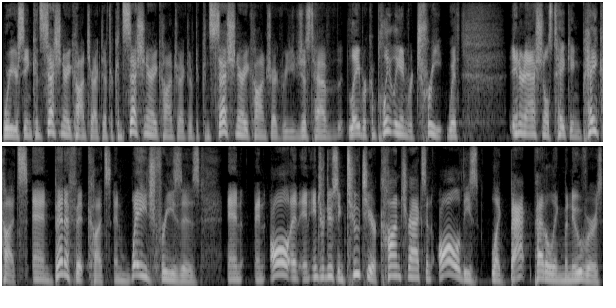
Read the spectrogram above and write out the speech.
where you're seeing concessionary contract after concessionary contract after concessionary contract, where you just have labor completely in retreat with internationals taking pay cuts and benefit cuts and wage freezes and and all and, and introducing two tier contracts and all of these like backpedaling maneuvers,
